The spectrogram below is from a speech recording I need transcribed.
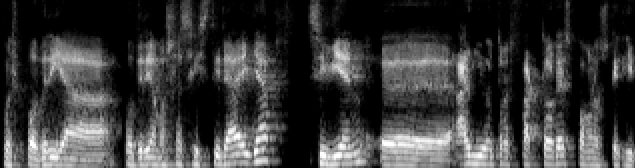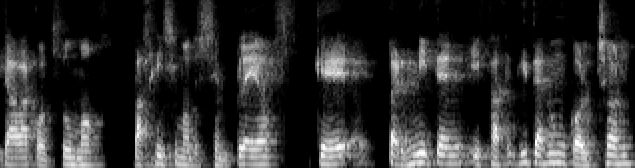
pues podría, podríamos asistir a ella, si bien eh, hay otros factores como los que citaba, consumo, bajísimo desempleo, que permiten y facilitan un colchón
